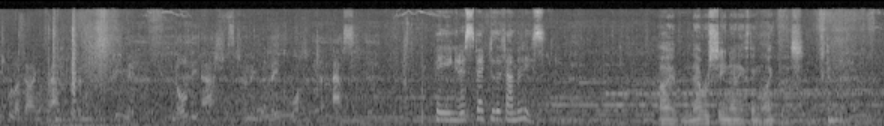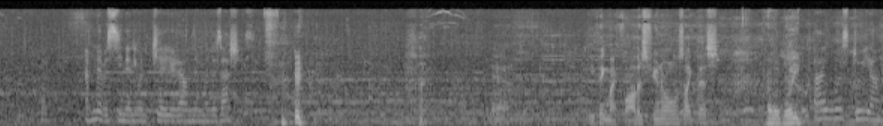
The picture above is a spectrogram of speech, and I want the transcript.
People are dying faster than we can cremate them, and all the ash is turning the lake water to acid. Paying respect to the families. I have never seen anything like this. Oh, I've never seen anyone carry around their mother's ashes. Yeah. You think my father's funeral was like this? Probably. I was too young.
